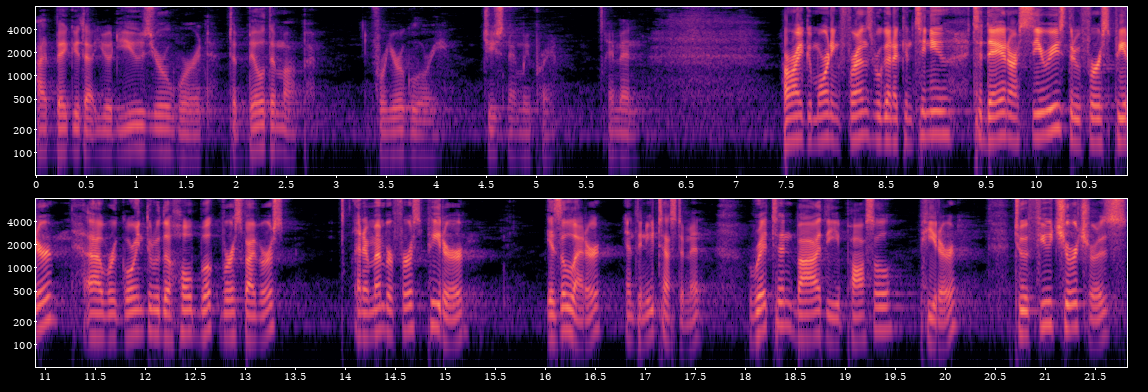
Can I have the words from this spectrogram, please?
I beg you that you would use your word to build them up for your glory. In Jesus' name we pray. Amen. All right, good morning, friends. We're going to continue today in our series through 1 Peter. Uh, we're going through the whole book, verse by verse. And remember, 1 Peter is a letter in the New Testament written by the Apostle Peter to a few churches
